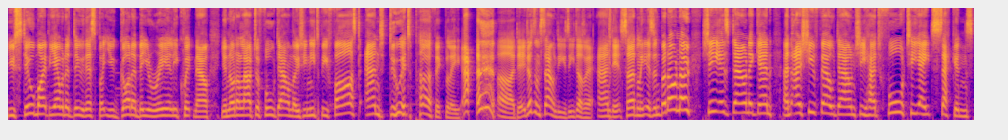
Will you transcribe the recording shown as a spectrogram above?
you still might be able to do this, but you gotta be really quick now. You're not allowed to fall down though. So you need to be fast and do it perfectly. oh dear, it doesn't sound easy, does it? And it certainly isn't. But oh no, she is down again. And as she fell down, she had 48 seconds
